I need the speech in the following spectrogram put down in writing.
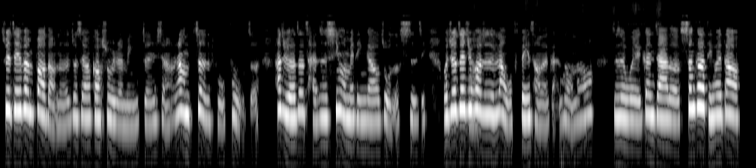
所以这份报道呢，就是要告诉人民真相，让政府负责。他觉得这才是新闻媒体应该要做的事情。我觉得这句话就是让我非常的感动，然后。就是我也更加的深刻体会到，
